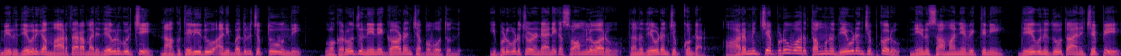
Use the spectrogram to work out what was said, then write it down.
మీరు దేవునిగా మారతారా? మరి దేవుని గురించి నాకు తెలీదు అని బదులు చెప్తూ ఉంది. ఒకరోజు నేనే గాడ్ అని చెప్పబోతుంది. ఇప్పుడు కూడా చూడండి అనేక స్వాముల వారు తను దేవుడని చెప్పుకుంటారు. ఆరంభించేప్పుడు వారు తమ్మును దేవుడని చెప్పుకోరు. నేను సామాన్య వ్యక్తిని దేవుని దూత అని చెప్పి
